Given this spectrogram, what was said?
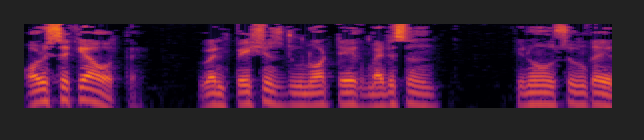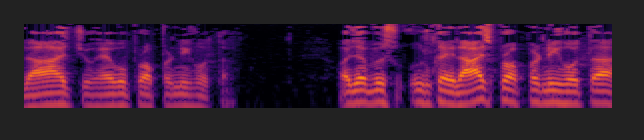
اس سے کیا ہوتا ہے when patients do not medicine you know سے ان کا علاج جو ہے وہ پراپر نہیں ہوتا اور جب اس ان کا علاج پراپر نہیں ہوتا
